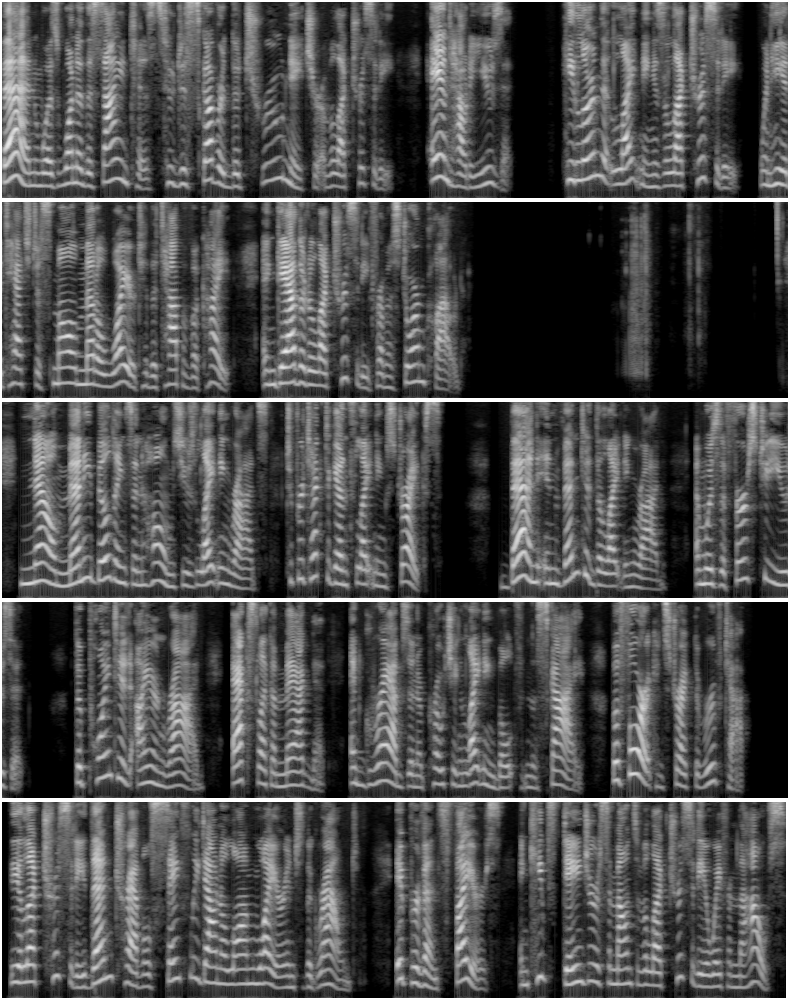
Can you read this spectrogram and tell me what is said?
Ben was one of the scientists who discovered the true nature of electricity and how to use it. He learned that lightning is electricity when he attached a small metal wire to the top of a kite and gathered electricity from a storm cloud. Now, many buildings and homes use lightning rods to protect against lightning strikes. Ben invented the lightning rod and was the first to use it. The pointed iron rod acts like a magnet and grabs an approaching lightning bolt from the sky before it can strike the rooftop. The electricity then travels safely down a long wire into the ground. It prevents fires and keeps dangerous amounts of electricity away from the house.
